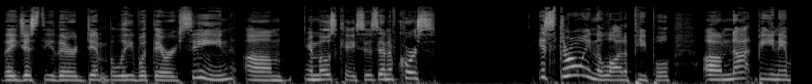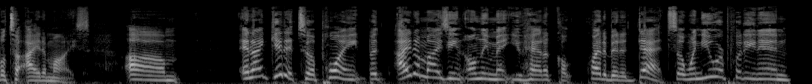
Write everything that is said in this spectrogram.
they just either didn't believe what they were seeing um, in most cases, and of course, it's throwing a lot of people um, not being able to itemize. Um, and I get it to a point, but itemizing only meant you had a, quite a bit of debt. So when you were putting in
